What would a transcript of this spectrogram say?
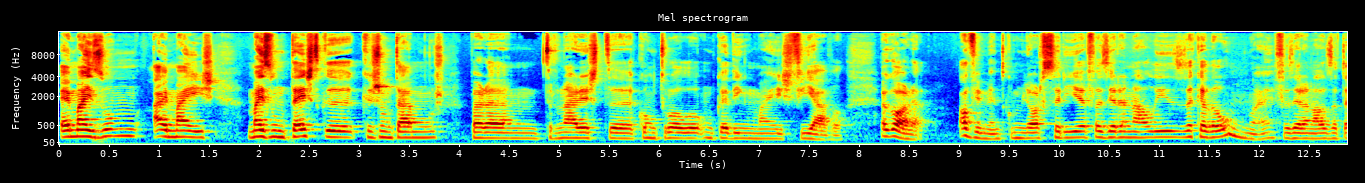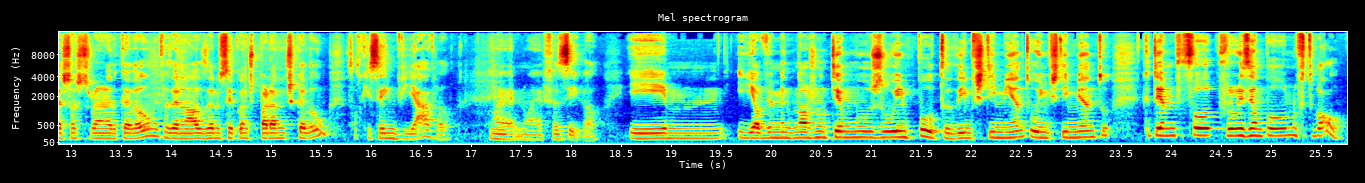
é mais um, é mais, mais um teste que, que juntamos para hum, tornar este controlo um bocadinho mais fiável. Agora, obviamente que o melhor seria fazer análise a cada um, não é? Fazer análise da testosterona de cada um, fazer análise a não sei quantos parâmetros de cada um, só que isso é inviável, não é, não é fazível. E, e obviamente nós não temos o input de investimento, o investimento que temos, por, por exemplo, no futebol.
